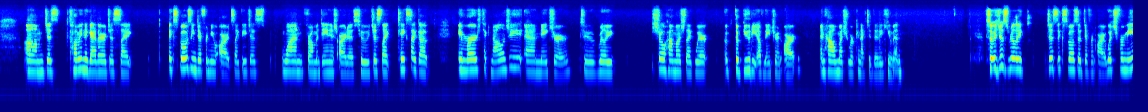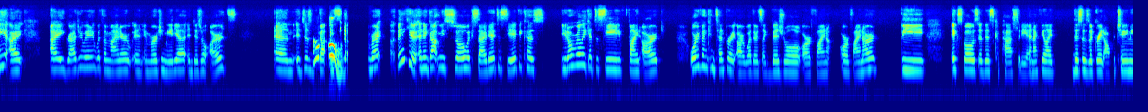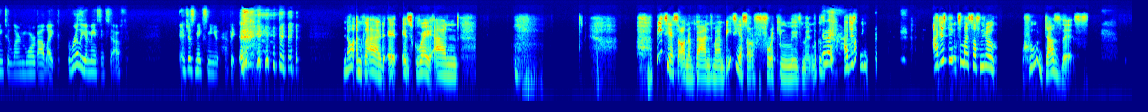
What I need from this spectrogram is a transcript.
um, just coming together, just like exposing different new arts. Like they just one from a Danish artist who just like takes like a emerge technology and nature to really show how much like we're uh, the beauty of nature and art and how much we're connected to the human. So it just really just exposed a different art, which for me, I I graduated with a minor in emerging media and digital arts, and it just Oh, got me oh. so, right. Thank you, and it got me so excited to see it because you don't really get to see fine art or even contemporary art, whether it's like visual or fine or fine art, be exposed at this capacity, and I feel like this is a great opportunity to learn more about like really amazing stuff. It just makes me happy. no i'm glad it it's great and bts aren't a band man bts are a freaking movement because I- just think I just think to myself, you know, who does this?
